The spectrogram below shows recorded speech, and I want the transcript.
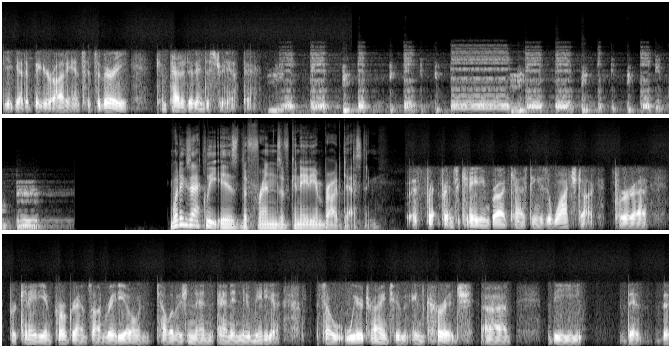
you get a bigger audience. It's a very competitive industry out there. What exactly is the Friends of Canadian Broadcasting? Uh, Friends of Canadian Broadcasting is a watchdog for uh, for Canadian programs on radio and television and, and in new media. So we're trying to encourage uh, the the, the,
